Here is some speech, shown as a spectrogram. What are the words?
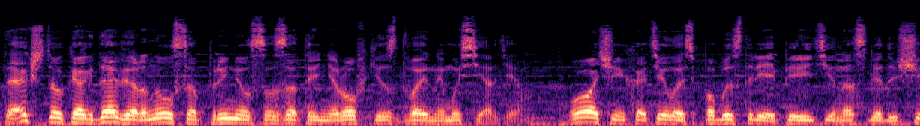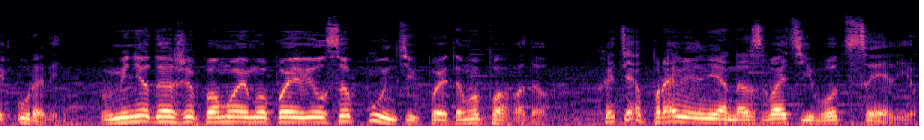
Так что, когда вернулся, принялся за тренировки с двойным усердием. Очень хотелось побыстрее перейти на следующий уровень. У меня даже, по-моему, появился пунктик по этому поводу. Хотя правильнее назвать его целью.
